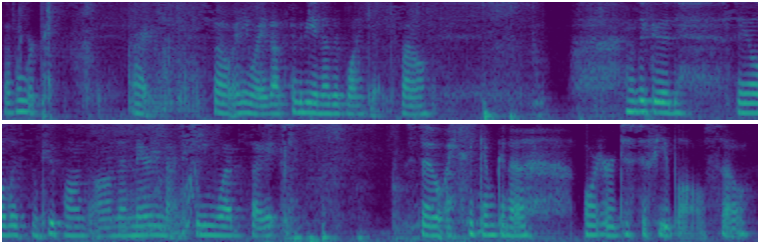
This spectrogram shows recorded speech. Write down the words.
That'll work. All right, so anyway, that's gonna be another blanket. So another good sale with some coupons on the Mary Maxim website. So I think I'm gonna order just a few balls. So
